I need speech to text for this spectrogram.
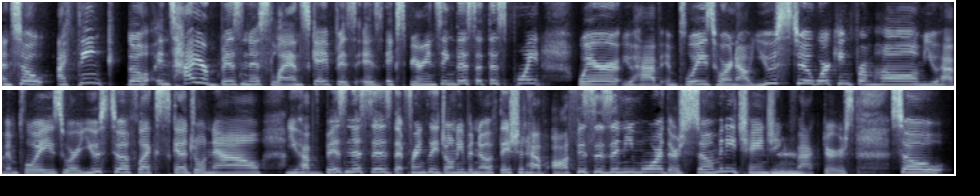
And so I think the entire business landscape is is experiencing this at this point where you have employees who are now used to working from home, you have employees who are used to a flex schedule now, you have businesses that frankly don't even know if they should have offices anymore. There's so many changing mm. factors. So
